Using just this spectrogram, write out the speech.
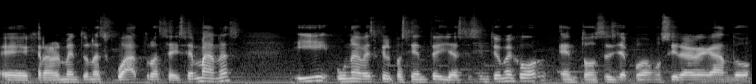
eh, generalmente unas cuatro a seis semanas, y una vez que el paciente ya se sintió mejor, entonces ya podemos ir agregando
